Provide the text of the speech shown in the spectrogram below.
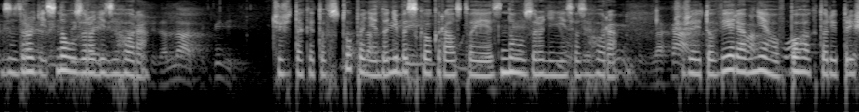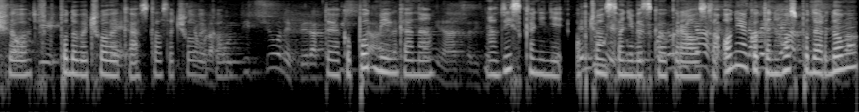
Zrodiť, znovu zrodiť z hora. Čiže takéto vstúpenie do Nebeského kráľstva je znovu zrodenie sa z hora. Čiže je to viera v Neho, v Boha, ktorý prišiel v podobe človeka stal sa človekom. To je ako podmienka na získanie občanstva Nebeského kráľovstva. On je ako ten hospodár domu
